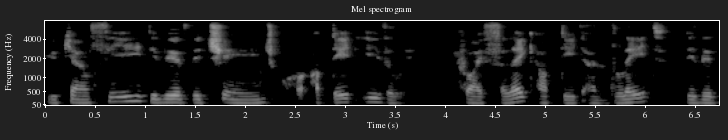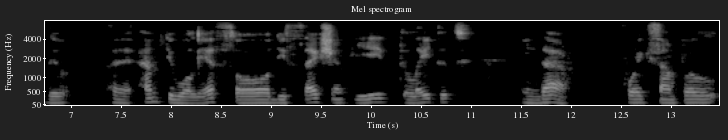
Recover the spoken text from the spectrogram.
you can see this is the change or update easily. If I select update and delete this is the uh, empty wallet so this section is deleted in there. For example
